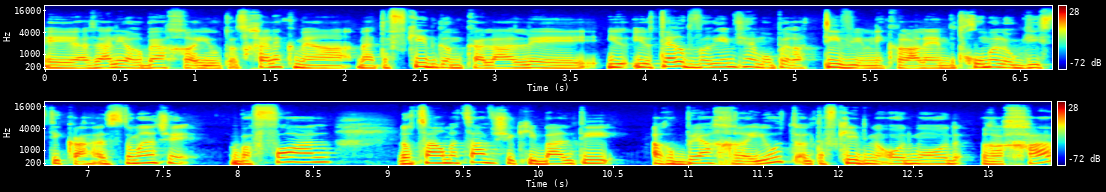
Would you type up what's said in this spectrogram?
אה, אז היה לי הרבה אחריות. אז חלק מה, מהתפקיד גם כלל אה, יותר דברים שהם אופרטיביים, נקרא להם, בתחום הלוגיסטיקה. אז זאת אומרת שבפועל נוצר מצב שקיבלתי הרבה אחריות על תפקיד מאוד מאוד רחב,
